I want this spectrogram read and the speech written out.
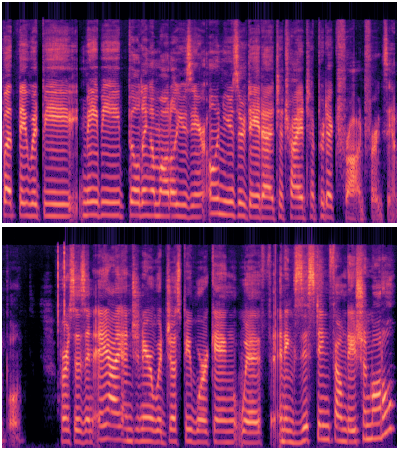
but they would be maybe building a model using your own user data to try to predict fraud, for example. Versus an AI engineer would just be working with an existing foundation model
